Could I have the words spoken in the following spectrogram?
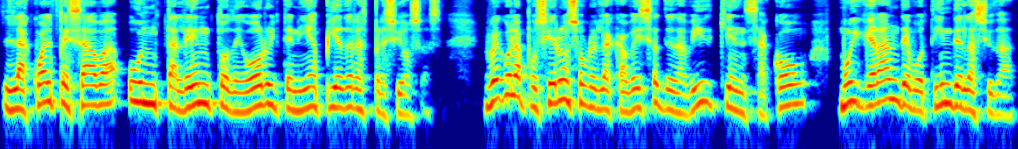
la cual pesaba un talento de oro y tenía piedras preciosas. Luego la pusieron sobre la cabeza de David, quien sacó muy grande botín de la ciudad.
